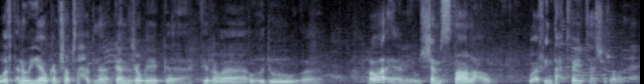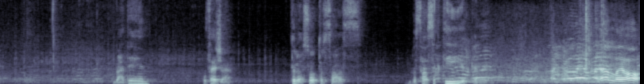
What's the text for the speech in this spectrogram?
وقفت أنا وياه وكم شاب صاحبنا. كان الجو هيك آه، كثير رواق وهدوء آه، رواق يعني والشمس طالعة واقفين تحت فايدة هالشجرة. بعدين وفجأة طلع صوت رصاص. رصاص كتير كمان. يلا يا هو.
